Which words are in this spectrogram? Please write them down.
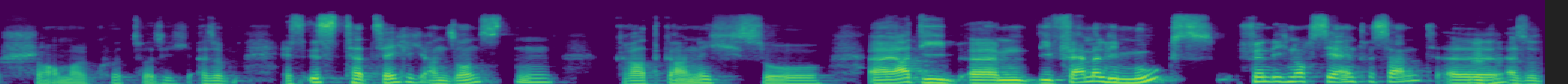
schaue mal kurz, was ich. Also es ist tatsächlich ansonsten gerade gar nicht so. Äh, ja, die, ähm, die Family Mooks finde ich noch sehr interessant. Äh, mhm. Also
